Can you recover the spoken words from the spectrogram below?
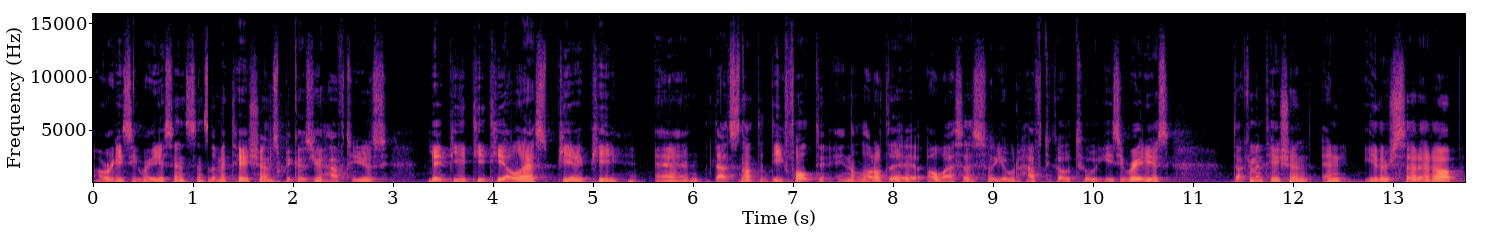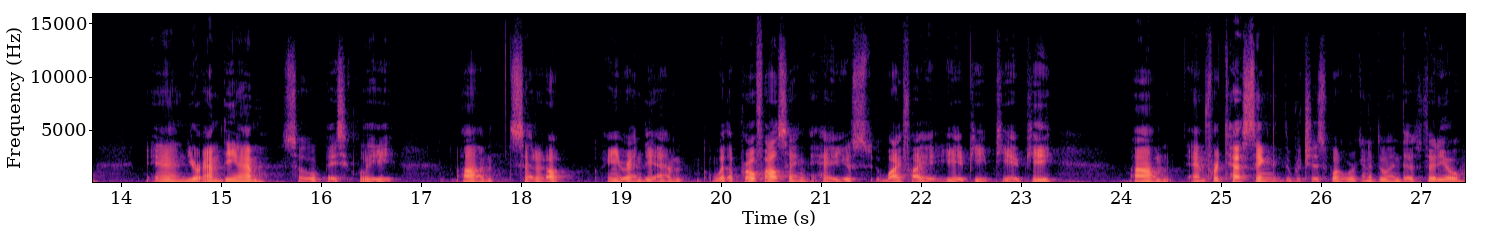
our EZRADIUS instance limitations because you have to use EAP, TTLS, PAP, and that's not the default in a lot of the OSs. So you would have to go to EZRADIUS documentation and either set it up in your MDM. So basically um, set it up in your MDM with a profile saying, hey, use Wi-Fi EAP PAP. Um, and for testing, which is what we're going to do in this video,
